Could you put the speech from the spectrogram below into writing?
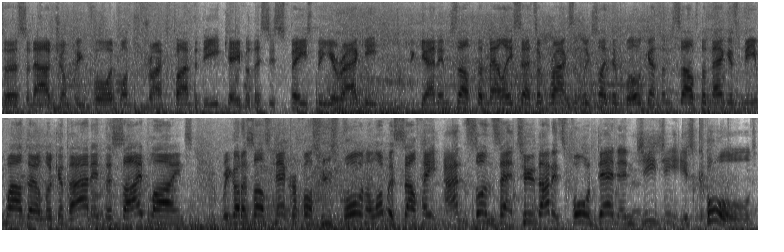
Zersa now jumping forward, wants to try and find the DK, but this is space for Yuragi to get himself the melee set of racks. It looks like they will get themselves the Megas. Meanwhile, though, look at that in the sidelines. We got ourselves Necrophos who's fallen along with Self Hate and Sunset too. That is four dead, and GG is called.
